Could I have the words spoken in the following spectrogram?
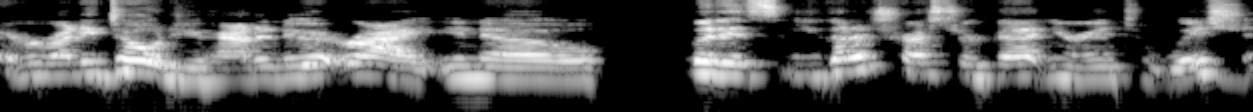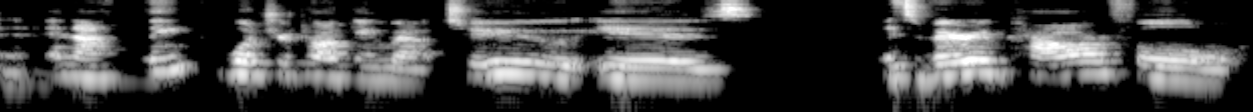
everybody told you how to do it right, you know, but it's, you got to trust your gut and your intuition. And I think what you're talking about too is, it's very powerful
